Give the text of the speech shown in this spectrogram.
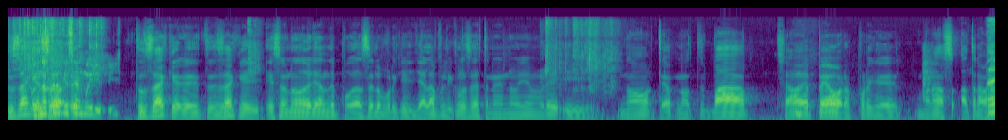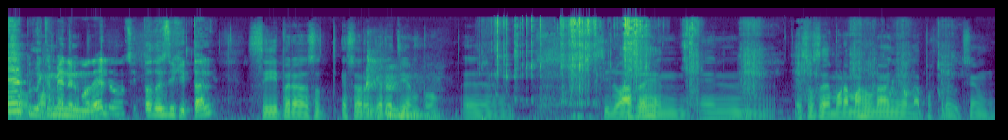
Tú sabes Pues que no eso, creo que sea muy difícil. Tú sabes, que, tú sabes que eso no deberían de poder hacerlo porque ya la película se va a estrenar en noviembre y no, te, no te va, se va a ver peor porque van a, a trabajar. Eh, pues le cambian el modelo. Si todo es digital. Sí, pero eso, eso requiere tiempo. Eh, si lo haces en, en... Eso se demora más de un año en la postproducción.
